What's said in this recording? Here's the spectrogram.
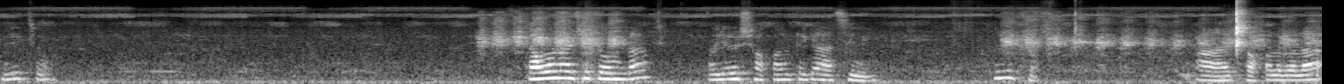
বুঝেছ? কেমন আছো তোমরা? ওই জন্য সকাল থেকে আসিনি। বুঝেছ? আর সকালবেলা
